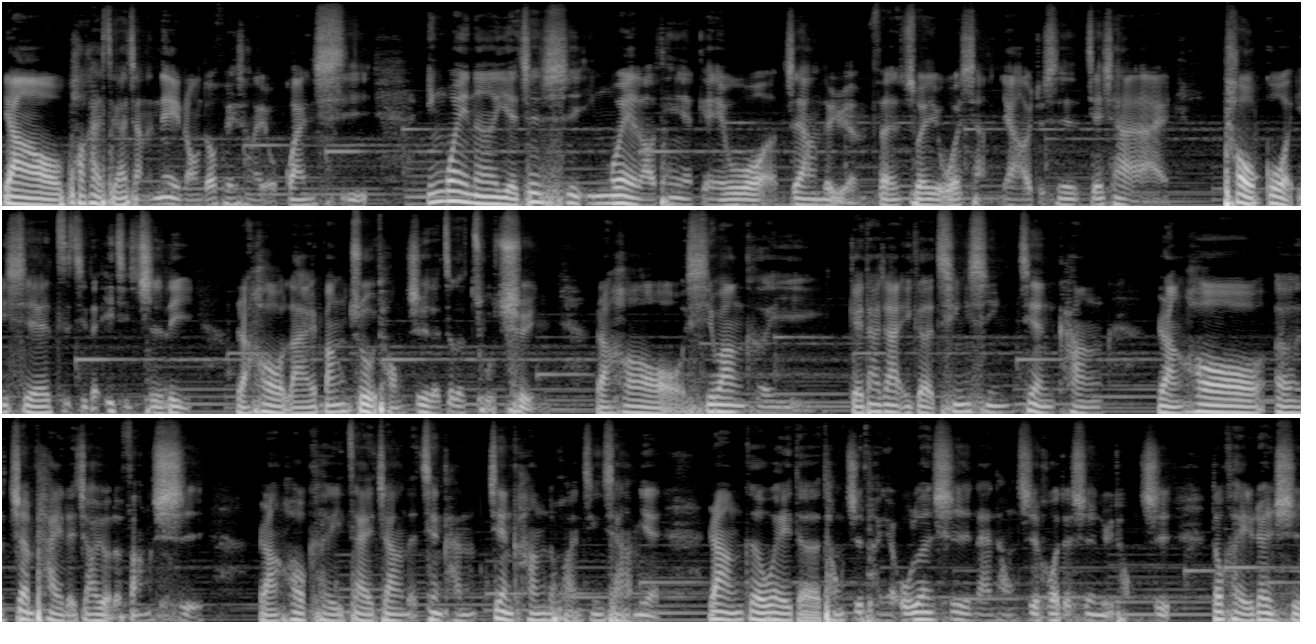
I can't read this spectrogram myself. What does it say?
要 podcast 要讲的内容都非常的有关系。因为呢，也正是因为老天爷给我这样的缘分，所以我想要就是接下来透过一些自己的一己之力，然后来帮助同志的这个族群，然后希望可以给大家一个清新、健康，然后呃正派的交友的方式。然后可以在这样的健康健康的环境下面，让各位的同志朋友，无论是男同志或者是女同志，都可以认识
